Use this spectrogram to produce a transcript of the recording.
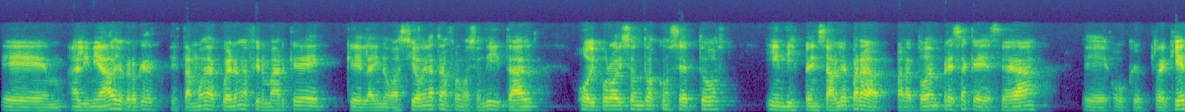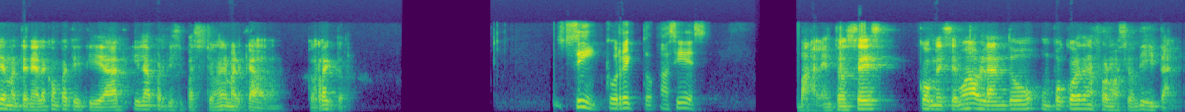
eh, alineados, yo creo que estamos de acuerdo en afirmar que, que, la innovación y la transformación digital hoy por hoy son dos conceptos indispensables para, para toda empresa que desea eh, o que requiere mantener la competitividad y la participación en el mercado, ¿correcto? Sí, correcto, así es. Vale, entonces comencemos hablando un poco de transformación digital.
